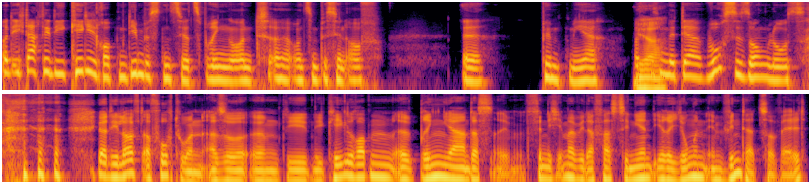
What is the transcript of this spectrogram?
und ich dachte, die Kegelroppen, die müssten es jetzt bringen und äh, uns ein bisschen auf äh, Pimp mir. Was Ja. ist denn mit der Wurfsaison los? Ja, die läuft auf Hochtouren. Also ähm, die, die Kegelrobben äh, bringen ja, das äh, finde ich immer wieder faszinierend, ihre Jungen im Winter zur Welt.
